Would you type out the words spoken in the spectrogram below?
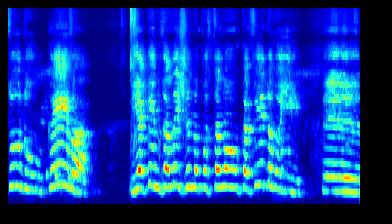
суду Києва, яким залишено постанову Кафідової е,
